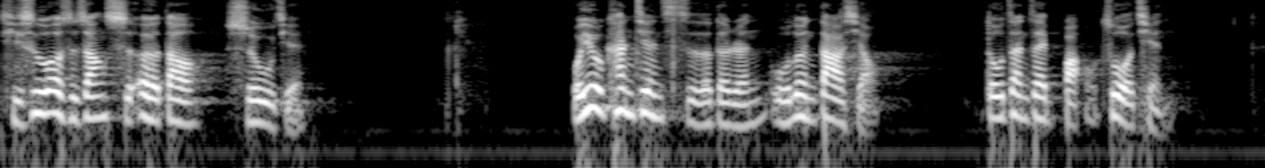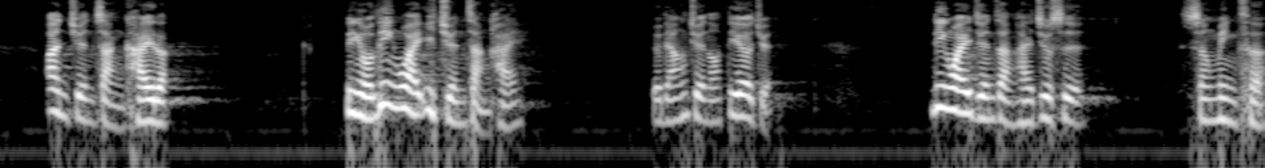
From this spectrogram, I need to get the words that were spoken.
启示录二十章十二到十五节，我又看见死了的人，无论大小，都站在宝座前。案卷展开了，并有另外一卷展开，有两卷哦。第二卷，另外一卷展开就是生命册。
